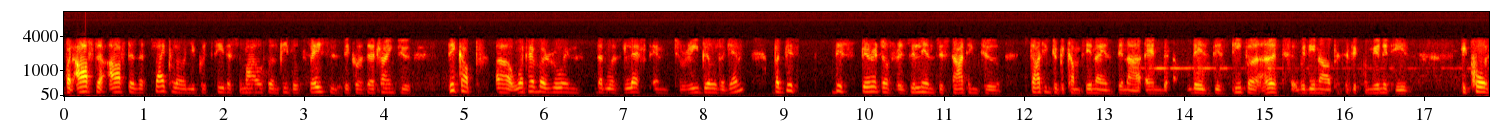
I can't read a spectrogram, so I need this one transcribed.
but after after the cyclone, you could see the smiles on people's faces because they're trying to pick up uh, whatever ruins that was left and to rebuild again. But this this spirit of resilience is starting to starting to become thinner and thinner, and there's this deeper hurt within our Pacific communities because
